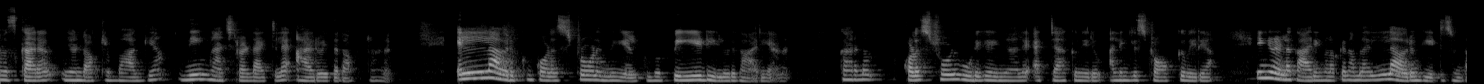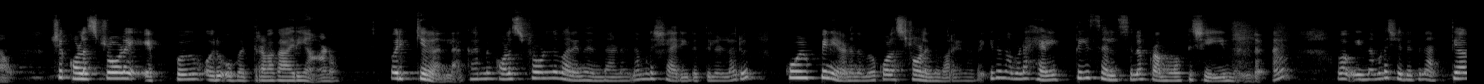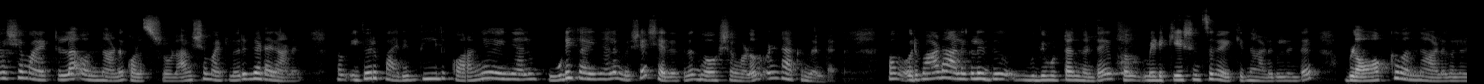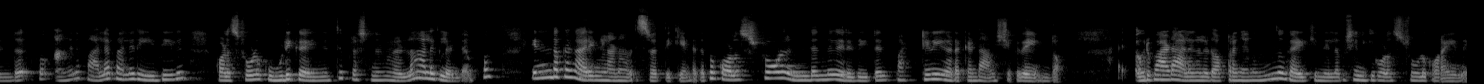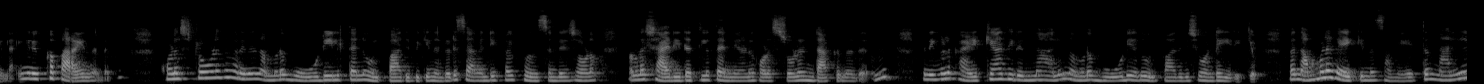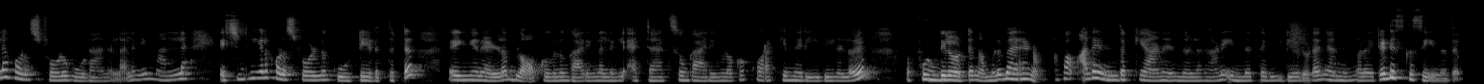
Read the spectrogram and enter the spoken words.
നമസ്കാരം. ഞാൻ ഡോക്ടർ ഭാഗ്യ നീം നാച്ചുറൽ ഡയറ്റിലെ ആയുർവേദ ഡോക്ടറാണ്. എല്ലാവർക്കും കൊളസ്ട്രോൾ എന്ന് കേൾക്കുമ്പോൾ പേടിയുള്ളൊരു കാര്യമാണ്. കാരണം കൊളസ്ട്രോൾ കൂടി കഴിഞ്ഞാൽ അറ്റാക്ക് വരും അല്ലെങ്കിൽ സ്ട്രോക്ക് വരിക ഇങ്ങനെയുള്ള കാര്യങ്ങളൊക്കെ നമ്മളെല്ലാവരും കേട്ടിട്ടുണ്ടാവും. പക്ഷെ കൊളസ്ട്രോൾ എപ്പോഴും ഒരു ഉപദ്രവകാരിയാണോ? ഒരിക്കലുമല്ല കാരണം കൊളസ്ട്രോൾ എന്ന് പറയുന്നത് എന്താണ്? നമ്മുടെ ശരീരത്തിലുള്ള ഒരു കൊഴുപ്പിനെയാണ് നമ്മൾ കൊളസ്ട്രോൾ എന്ന് പറയുന്നത്. ഇത് നമ്മുടെ ഹെൽത്തി സെൽസിനെ പ്രൊമോട്ട് ചെയ്യുന്നുണ്ട്? അപ്പം നമ്മുടെ ശരീരത്തിന് അത്യാവശ്യമായിട്ടുള്ള ഒന്നാണ് കൊളസ്ട്രോൾ ആവശ്യമായിട്ടുള്ള ഒരു ഘടകമാണ്. അപ്പം ഇതൊരു പരിധിയിൽ കുറഞ്ഞു കഴിഞ്ഞാലും കൂടി കഴിഞ്ഞാലും പക്ഷേ ശരീരത്തിന് ദോഷങ്ങളും ഉണ്ടാക്കുന്നുണ്ട്. അപ്പം ഒരുപാട് ആളുകൾ ഇത് ബുദ്ധിമുട്ടുന്നുണ്ട്. ഇപ്പം മെഡിക്കേഷൻസ് കഴിക്കുന്ന ആളുകളുണ്ട് ബ്ലോക്ക് വന്ന ആളുകളുണ്ട്. അപ്പം അങ്ങനെ പല പല രീതിയിൽ കൊളസ്ട്രോൾ കൂടി കഴിഞ്ഞിട്ട് പ്രശ്നങ്ങളുള്ള ആളുകളുണ്ട്. അപ്പം എന്തൊക്കെ കാര്യങ്ങളാണ് അവർ ശ്രദ്ധിക്കേണ്ടത്? ഇപ്പോൾ കൊളസ്ട്രോൾ ഉണ്ടെന്ന് കരുതിയിട്ട് പട്ടിണി കിടക്കേണ്ട ആവശ്യകതയുണ്ടോ? ഒരുപാട് ആളുകൾ ഡോക്ടറെ ഞാൻ ഒന്നും കഴിക്കുന്നില്ല പക്ഷെ എനിക്ക് കൊളസ്ട്രോൾ കുറയുന്നില്ല ഇങ്ങനെയൊക്കെ പറയുന്നുണ്ട്. കൊളസ്ട്രോൾ എന്ന് പറയുന്നത് നമ്മുടെ ബോഡിയിൽ തന്നെ ഉൽപ്പാദിപ്പിക്കുന്നുണ്ട്. ഒരു സെവന്റി ഫൈവ് പെർസെന്റേജോളം നമ്മുടെ ശരീരത്തിൽ തന്നെയാണ് കൊളസ്ട്രോൾ ഉണ്ടാക്കുന്നത്. അപ്പം നിങ്ങൾ കഴിക്കാതിരുന്നാലും നമ്മുടെ ബോഡി അത് ഉൽപ്പാദിപ്പിച്ചുകൊണ്ടേയിരിക്കും. അപ്പം നമ്മൾ കഴിക്കുന്ന സമയത്ത് നല്ല കൊളസ്ട്രോൾ കൂടാനുള്ള അല്ലെങ്കിൽ നല്ല എച്ച് ഡി എൽ കൊളസ്ട്രോളിനെ കൂട്ടിയെടുത്തിട്ട് ഇങ്ങനെയുള്ള ബ്ലോക്കുകളും കാര്യങ്ങളും അല്ലെങ്കിൽ അറ്റാക്സും കാര്യങ്ങളൊക്കെ കുറയ്ക്കുന്ന രീതിയിലുള്ള ഒരു ഫുഡിലോട്ട് നമ്മൾ വരണം. അപ്പം അതെന്തൊക്കെയാണ് എന്നുള്ളതാണ് ഇന്നത്തെ വീഡിയോയിലൂടെ ഞാൻ നിങ്ങളായിട്ട് ഡിസ്കസ് ചെയ്യുന്നത്.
